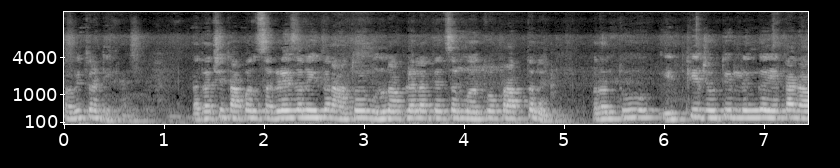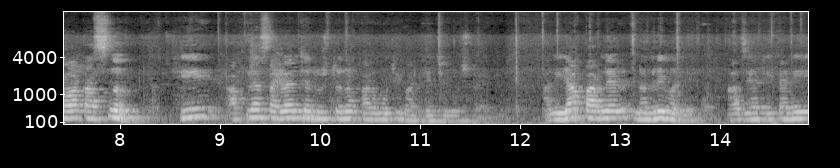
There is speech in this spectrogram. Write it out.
पवित्र ठिकाण कदाचित आपण सगळेजण इथं राहतोय म्हणून आपल्याला त्याचं महत्त्व प्राप्त नाही. परंतु इतके ज्योतिर्लिंग एका गावात असणं ही आपल्या सगळ्यांच्या दृष्टीनं फार मोठी भाग्याची गोष्ट आहे. आणि या पारनेर नगरीमध्ये आज या ठिकाणी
